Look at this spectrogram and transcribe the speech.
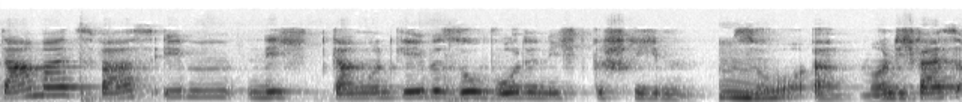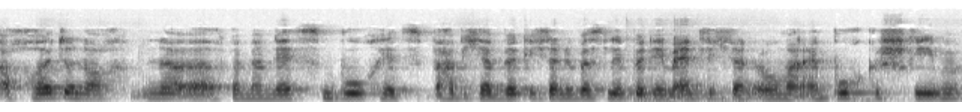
damals war es eben nicht gang und gäbe, so wurde nicht geschrieben. Mhm. So, ähm, und ich weiß auch heute noch, ne, bei meinem letzten Buch, jetzt habe ich ja wirklich dann übers Lippe dem endlich dann irgendwann ein Buch geschrieben.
